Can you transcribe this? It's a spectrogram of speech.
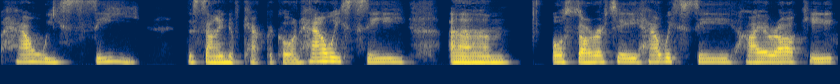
how we see the sign of Capricorn, how we see um, authority, how we see hierarchy,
